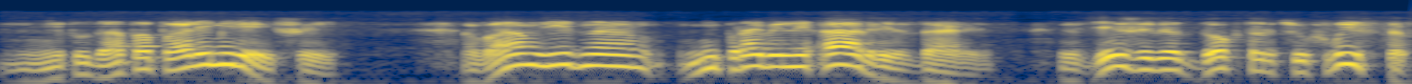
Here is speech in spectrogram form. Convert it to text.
«Не туда попали, милейший. Вам, видно, неправильный адрес дали. Здесь живет доктор Чухвыстов».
